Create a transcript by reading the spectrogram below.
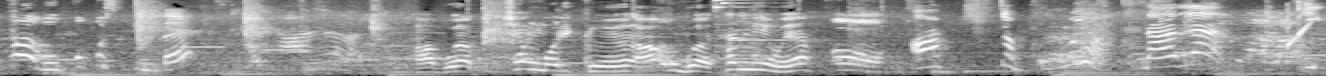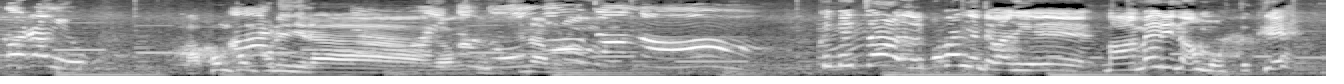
누가 못 뽑고 싶은데? 나는. 아 뭐야 곱창 머리끝 아 어, 뭐야 산리오야? 어. 아, 진짜 뭐야? 나는 이거랑 요거. 아 폼폼프린이랑 아, 이거 너무 크잖아. 근데 짜 뽑았는데 만약에 마멜이 나오면 어떡해?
